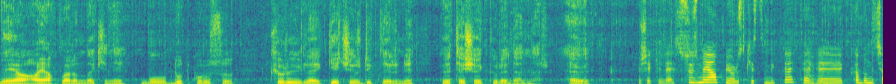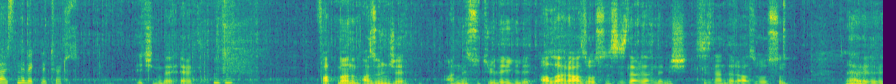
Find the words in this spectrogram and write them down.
veya ayaklarındakini bu dut kurusu kürüyle geçirdiklerini ve teşekkür edenler. Evet. Bu şekilde. Süzme yapmıyoruz kesinlikle. Te- e, kabın içerisinde bekletiyoruz. İçinde evet. Fatma Hanım az önce anne sütüyle ilgili Allah razı olsun sizlerden demiş. Sizden de razı olsun. Evet. Ee,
